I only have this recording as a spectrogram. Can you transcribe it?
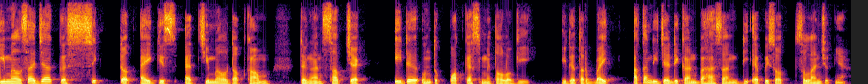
email saja ke sig.aegis@gmail.com dengan subjek ide untuk podcast mitologi. Ide terbaik akan dijadikan bahasan di episode selanjutnya.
